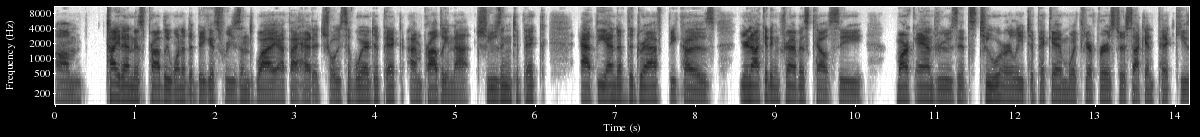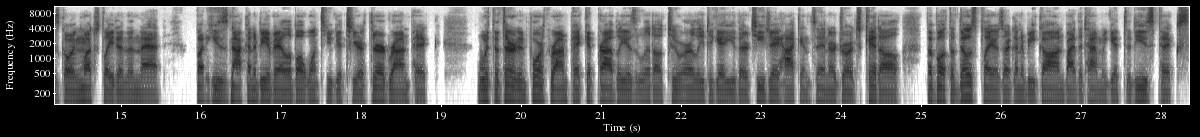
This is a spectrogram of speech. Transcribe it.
Um, tight end is probably one of the biggest reasons why, if I had a choice of where to pick, I'm probably not choosing to pick at the end of the draft because you're not getting Travis Kelce. Mark Andrews, it's too early to pick him with your first or second pick. He's going much later than that, but he's not going to be available once you get to your third round pick with the third and fourth round pick, it probably is a little too early to get either TJ Hockenson or George Kittle, but both of those players are going to be gone by the time we get to these picks.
